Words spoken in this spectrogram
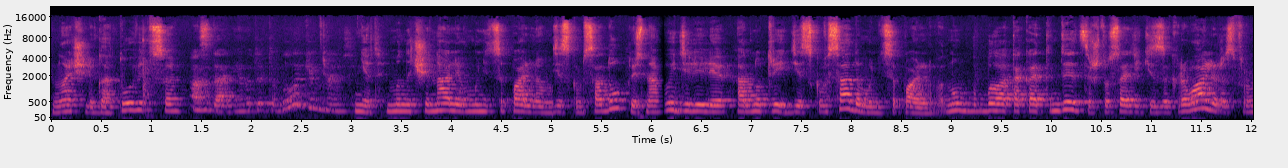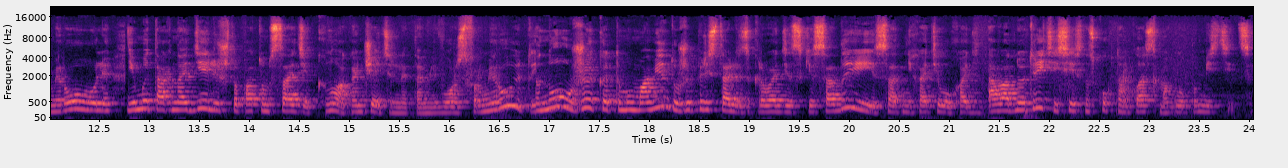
начали готовиться. А здание вот это было гимназия? Нет, мы начинали в муниципальном детском саду, то есть нам выделили одну треть детского сада муниципального. Ну, была такая тенденция, что садики закрывали, расформировывали, и мы так надеялись, что потом садик, ну, окончательно там его расформируют, но уже к этому моменту уже перестали закрывать детские сады, и сад не хотел уходить. А в одной трети, естественно, сколько там классов могло поместиться.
